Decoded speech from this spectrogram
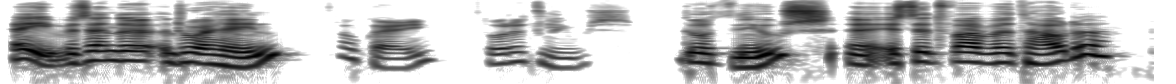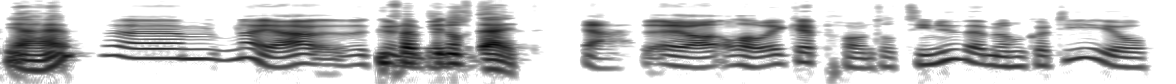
hey, we zijn er doorheen. oké, door het nieuws. Door het nieuws. Eh, is dit waar we het houden? Ja, hè? Ehm, nou ja, we Of kunnen heb je nog tijd? Ja, eh, hallo, ik heb gewoon tot tien uur. We hebben nog een kwartier, joh.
